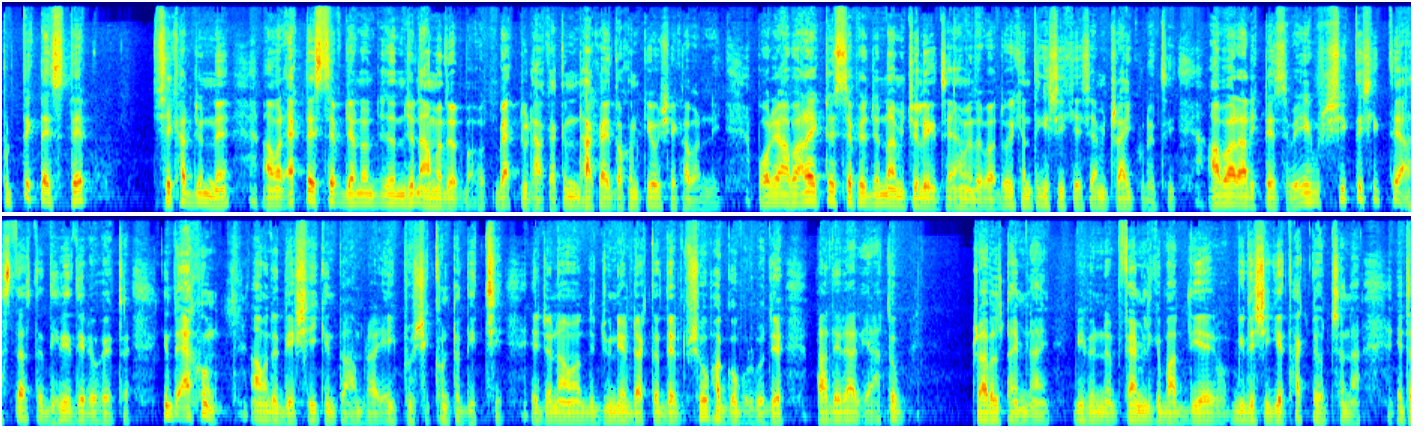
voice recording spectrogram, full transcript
প্রত্যেকটা স্টেপ শেখার জন্যে আমার একটা স্টেপ যেন, জন্য আমাদের ব্যাক টু ঢাকা। কিন্তু ঢাকায় তখন কেউ শেখাবার নেই। পরে আবার আরেকটা স্টেপের জন্য আমি চলে গেছি আহমেদাবাদ। ওইখান থেকে শিখে এসে আমি ট্রাই করেছি। আবার আরেকটা স্টেপে এই শিখতে শিখতে আস্তে আস্তে ধীরে ধীরে হয়েছে। কিন্তু এখন আমাদের দেশেই কিন্তু আমরা এই প্রশিক্ষণটা দিচ্ছি। এই জন্য আমাদের জুনিয়র ডাক্তারদের সৌভাগ্য বলব যে তাদের আর এত ট্রাভেল টাইম নাই। বিভিন্ন ফ্যামিলিকে বাদ দিয়ে বিদেশে গিয়ে থাকতে হচ্ছে না। এটা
